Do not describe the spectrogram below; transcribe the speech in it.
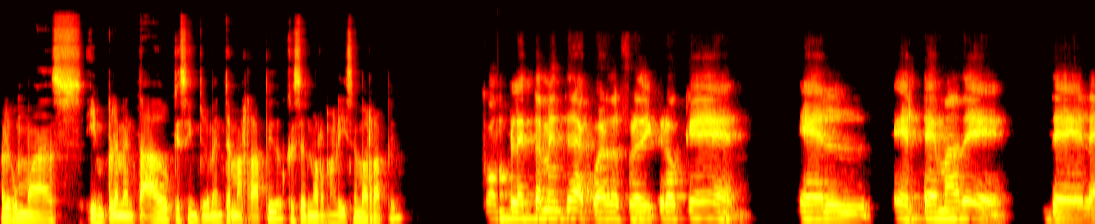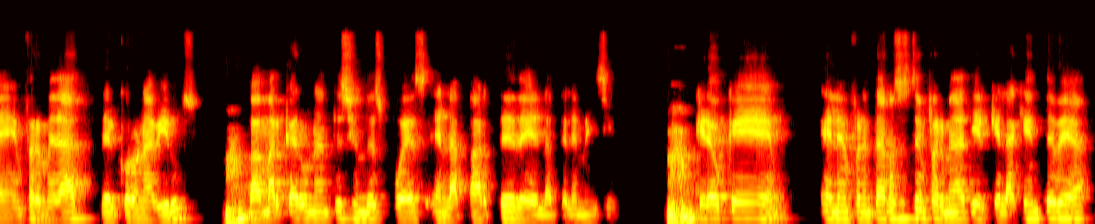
algo más implementado, que se implemente más rápido, que se normalice más rápido? Completamente de acuerdo, Freddy. Creo que el, el tema de, de la enfermedad del coronavirus va a marcar un antes y un después en la parte de la telemedicina. Creo que el enfrentarnos a esta enfermedad y el que la gente vea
